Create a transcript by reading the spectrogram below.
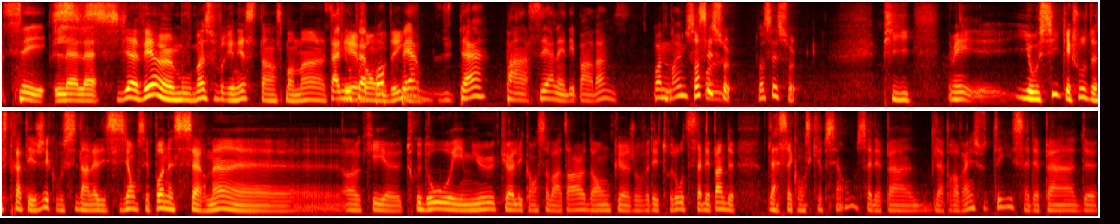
c'est. S'il y avait un mouvement souverainiste en ce moment ça très nous fait bondé, pas perdre du temps penser à l'indépendance. C'est pas de même. Ça, c'est sûr. Ça, c'est sûr. Puis, mais il y a aussi quelque chose de stratégique aussi dans la décision. C'est pas nécessairement euh, OK, euh, Trudeau est mieux que les conservateurs, donc euh, je vais voter Trudeau. Ça dépend de, de la circonscription, ça dépend de la province où tu ça dépend de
